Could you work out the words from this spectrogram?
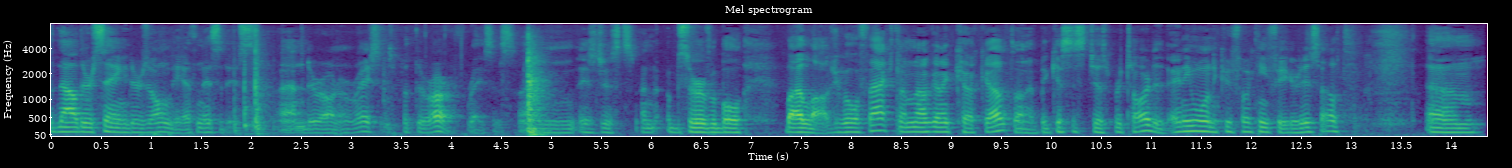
But now they're saying there's only ethnicities and there are no races, but there are races. And it's just an observable biological fact. I'm not going to cook out on it because it's just retarded. Anyone could fucking figure this out. Um,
